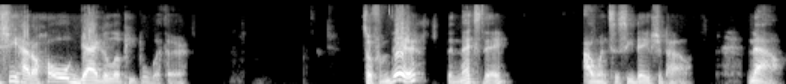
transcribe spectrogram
she had a whole gaggle of people with her so from there the next day i went to see dave chappelle now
